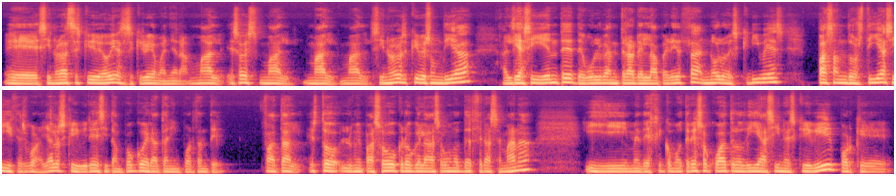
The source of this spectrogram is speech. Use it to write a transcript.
eh, si no las escribe hoy, las escribe mañana. Mal, eso es mal, mal, mal. Si no lo escribes un día, al día siguiente te vuelve a entrar en la pereza, no lo escribes, pasan dos días y dices, bueno, ya lo escribiré si tampoco era tan importante fatal. Esto me pasó creo que la segunda o tercera semana y me dejé como tres o cuatro días sin escribir porque,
